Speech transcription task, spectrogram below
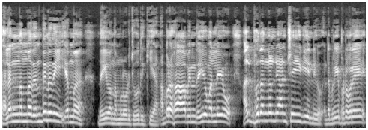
കലങ്ങുന്നത് എന്തിനു നീ എന്ന് ദൈവം നമ്മളോട് ചോദിക്കുകയാണ്. അബ്രഹാമിൻ ദൈവമല്ലയോ? അത്ഭുതങ്ങൾ ഞാൻ ചെയ്യുകയില്ലയോ? എന്റെ പ്രിയപ്പെട്ടവരെ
